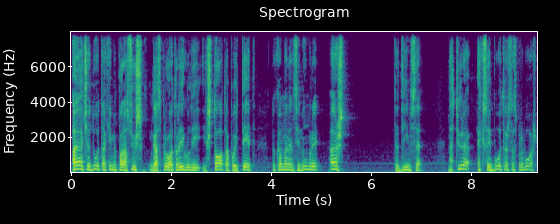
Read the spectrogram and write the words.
Ajo që duhet ta kemi parasysh nga sprovat rregulli i 7 apo i 8, nuk ka më rëndësi numri, është të dimë se natyra e kësaj bote është të sprovohesh.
